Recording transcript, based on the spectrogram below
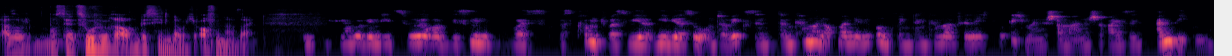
also muss der Zuhörer auch ein bisschen, glaube ich, offener sein. Ich glaube, wenn die Zuhörer wissen, was, was kommt, was wir, wie wir so unterwegs sind, dann kann man auch mal eine Übung bringen. Dann kann man vielleicht wirklich mal eine schamanische Reise anbieten.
